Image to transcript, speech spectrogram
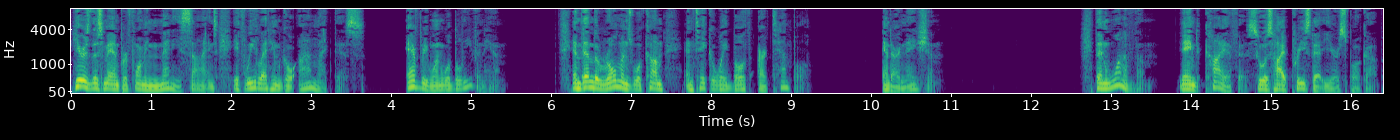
Here is this man performing many signs. If we let him go on like this everyone will believe in him. And then the romans will come and take away both our temple and our nation. Then one of them named caiaphas who was high priest that year spoke up.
